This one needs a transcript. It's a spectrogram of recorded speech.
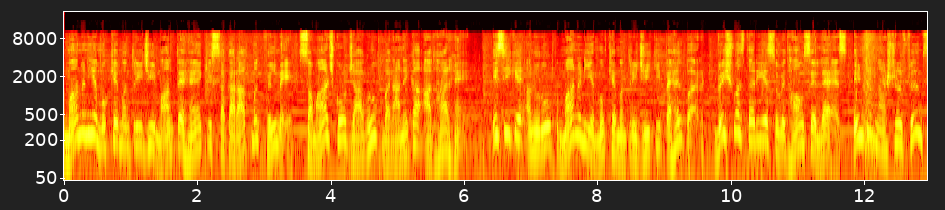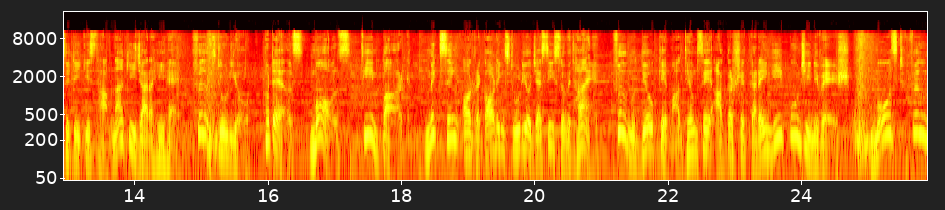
माननीय मुख्यमंत्री जी मानते हैं कि सकारात्मक फ़िल्में समाज को जागरूक बनाने का आधार हैं। इसी के अनुरूप माननीय मुख्यमंत्री जी की पहल पर विश्व स्तरीय सुविधाओं से लैस इंटरनेशनल फ़िल्म सिटी की स्थापना की जा रही है। Film studio, hotels, malls, theme park mixing और रिकॉर्डिंग स्टूडियो जैसी सुविधाएँ फ़िल्म उद्योग के माध्यम से आकर्षित करेंगी पूंजी निवेश मोस्ट फ़िल्म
